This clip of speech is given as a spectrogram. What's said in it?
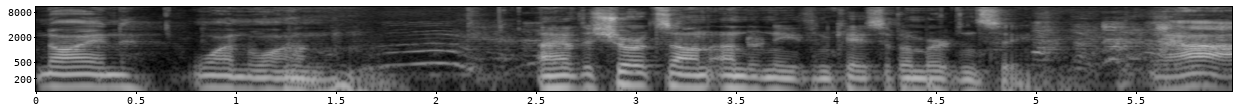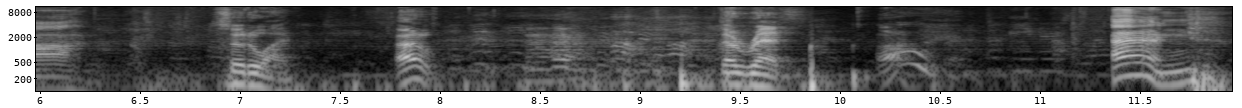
911. I have the shorts on underneath in case of emergency. Ah. So do I. Oh. They're red. Oh. And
